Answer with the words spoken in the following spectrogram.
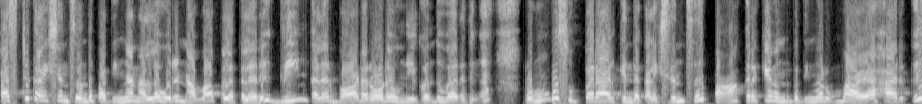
ஃபர்ஸ்ட் கலெக்ஷன்ஸ் வந்து பாத்தீங்கன்னா நல்ல ஒரு நவாப்பழ கலரு கிரீன் கலர் பார்டரோட உங்களுக்கு வந்து வருதுங்க. ரொம்ப சூப்பரா இருக்கு இந்த கலெக்ஷன்ஸ் பாக்குறக்கே வந்து பாத்தீங்கன்னா ரொம்ப அழகா இருக்கு.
